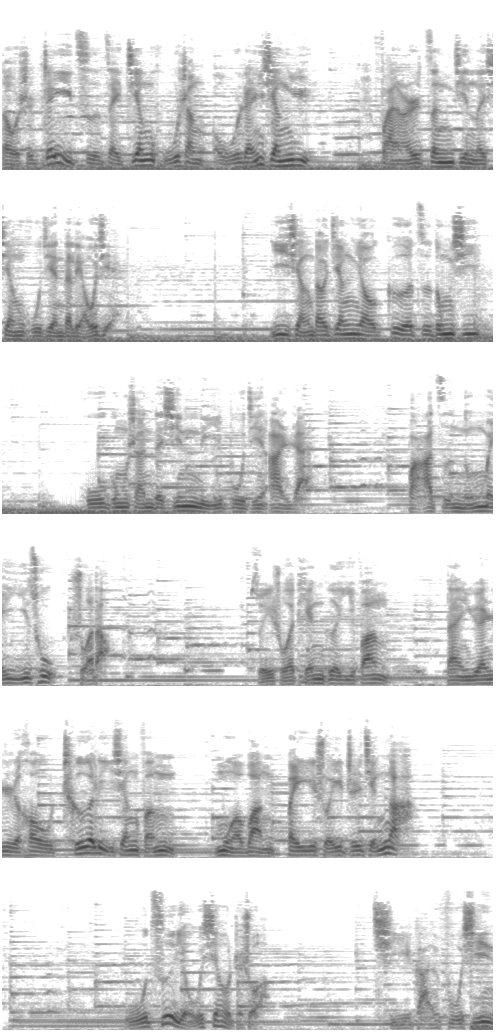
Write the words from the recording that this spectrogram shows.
倒是这次在江湖上偶然相遇，反而增进了相互间的了解。一想到将要各自东西，胡公山的心里不禁黯然，八字浓眉一蹙，说道：“虽说天各一方，但愿日后车力相逢，莫忘杯水之情啊！”武次友笑着说：“岂敢负心？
